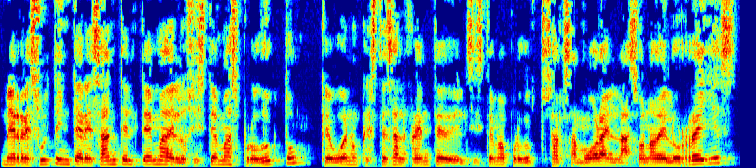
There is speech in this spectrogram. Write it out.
me resulta interesante el tema de los sistemas producto. Qué bueno que estés al frente del sistema producto Zarzamora en la zona de los Reyes,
